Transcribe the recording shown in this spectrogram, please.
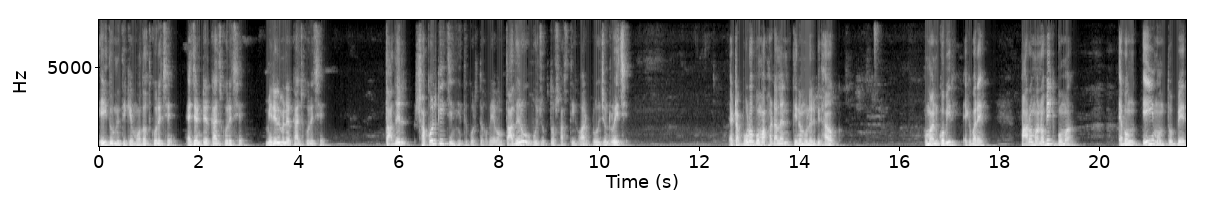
এই দুর্নীতিকে মদত করেছে, এজেন্টের কাজ করেছে, মিডলম্যানের কাজ করেছে, তাদের সকলকেই চিহ্নিত করতে হবে এবং তাদেরও উপযুক্ত শাস্তি হওয়ার প্রয়োজন রয়েছে। একটা বড় বোমা ফাটালেন তৃণমূলের বিধায়ক হুমায়ুন কবির, একেবারে পারমাণবিক বোমা এবং এই মন্তব্যের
